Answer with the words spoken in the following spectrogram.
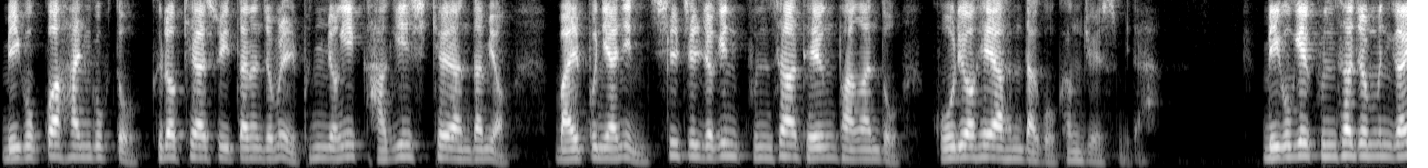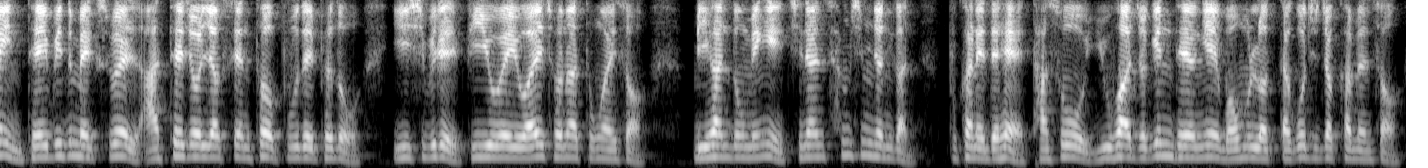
미국과 한국도 그렇게 할 수 있다는 점을 분명히 각인시켜야 한다며 말뿐이 아닌 실질적인 군사 대응 방안도 고려해야 한다고 강조했습니다. 미국의 군사 전문가인 데이비드 맥스웰 아태 전략센터 부대표도 21일 VOA와의 전화 통화에서 미한 동맹이 지난 30년간 북한에 대해 다소 유화적인 대응에 머물렀다고 지적하면서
